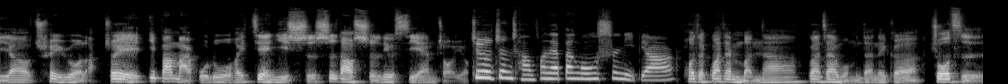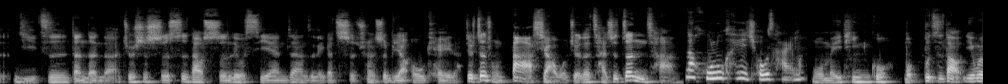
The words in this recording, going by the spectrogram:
比较脆弱了。所以一般买葫芦，我会建议十四到十六 cm 左右，就是正常放在办公室里边儿，或者挂在门啊，挂在我们的那个桌子、椅子等等的，就是十四到十六 cm 这样子的一个尺寸是比较 OK 的。就这种大小，我觉得才是正常。那葫芦可以求财吗？我没听过，我不知道，因为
